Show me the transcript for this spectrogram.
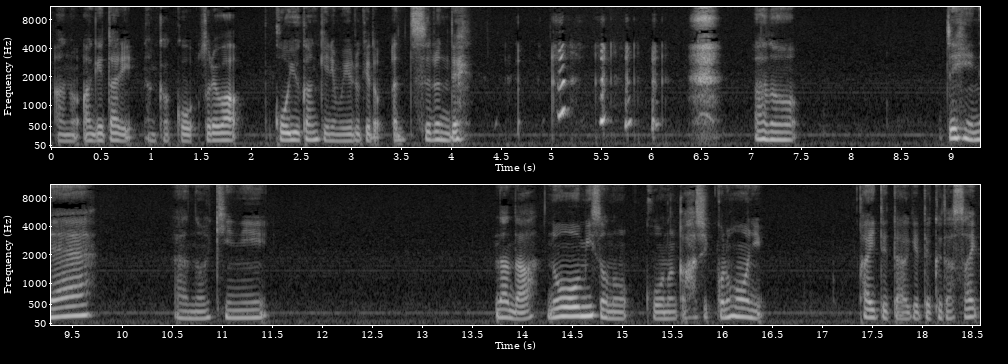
あのあげたりなんかこうそれはこういう関係にもよるけどするんで あのぜひねあの気になんだ脳みそのこうなんか端っこの方に書いててあげてください。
